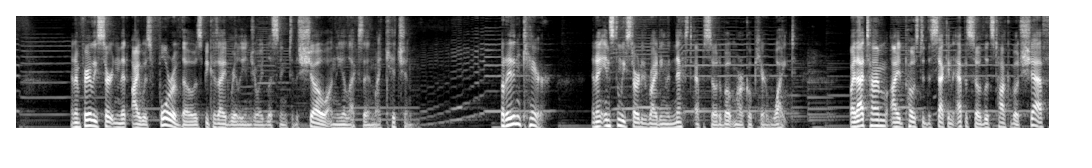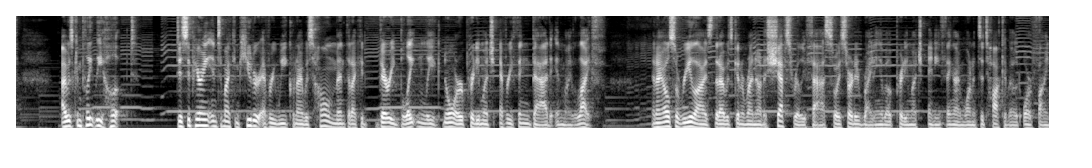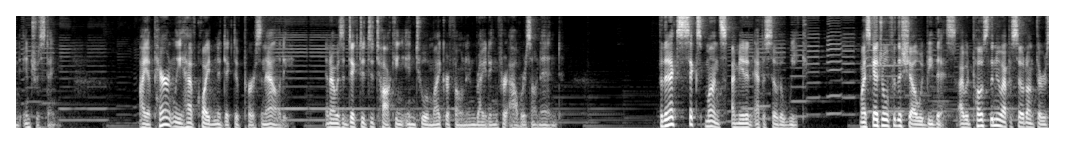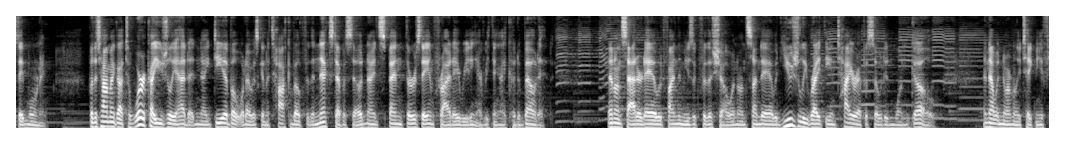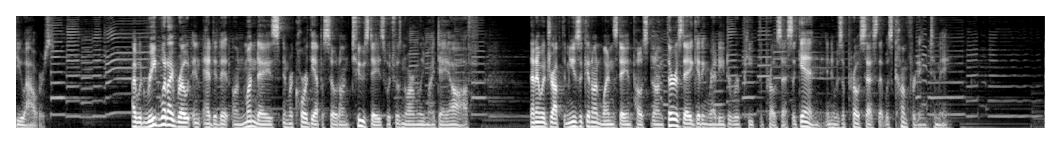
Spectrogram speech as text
And I'm fairly certain that I was four of those because I had really enjoyed listening to the show on the Alexa in my kitchen. But I didn't care, and I instantly started writing the next episode about Marco Pierre White. By that time, I had posted the second episode, Let's Talk About Chef. I was completely hooked. Disappearing into my computer every week when I was home meant that I could very blatantly ignore pretty much everything bad in my life. And I also realized that I was going to run out of chefs really fast, so I started writing about pretty much anything I wanted to talk about or find interesting. I apparently have quite an addictive personality, and I was addicted to talking into a microphone and writing for hours on end. For the next six months, I made an episode a week. My schedule for the show would be this I would post the new episode on Thursday morning. By the time I got to work, I usually had an idea about what I was going to talk about for the next episode, and I'd spend Thursday and Friday reading everything I could about it. Then on Saturday, I would find the music for the show, and on Sunday, I would usually write the entire episode in one go, and that would normally take me a few hours. I would read what I wrote and edit it on Mondays and record the episode on Tuesdays, which was normally my day off. Then I would drop the music in on Wednesday and post it on Thursday, getting ready to repeat the process again, and it was a process that was comforting to me.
